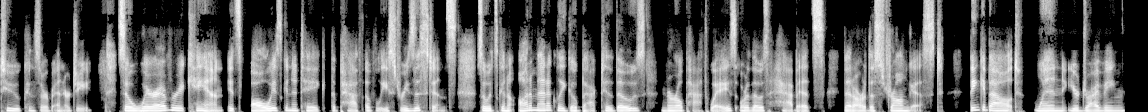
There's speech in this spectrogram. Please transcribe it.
to conserve energy. So, wherever it can, it's always going to take the path of least resistance. So, it's going to automatically go back to those neural pathways or those habits that are the strongest. Think about when you're driving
